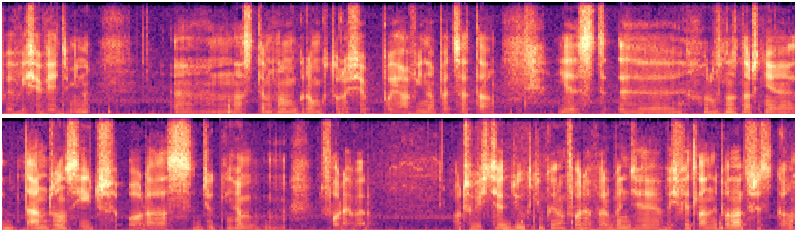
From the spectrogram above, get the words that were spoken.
Pojawi się Wiedźmin. Ym, Następną grą, która się pojawi na PC-ta jest yy, równoznacznie Dungeon Siege oraz Duke Nukem Forever. Oczywiście Duke Nukem Forever będzie wyświetlany ponad wszystko.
